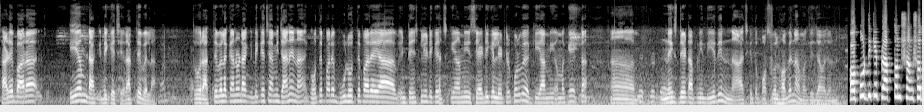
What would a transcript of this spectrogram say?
সাড়ে বারো এএম ডাক ডেকেছে রাত্রেবেলা। তো রাত্রেবেলা কেন ডাক ডেকেছে আমি জানি না। হতে পারে ভুল হতে পারে, ইয়া ইন্টেনশনালি ডেকে আজকে আমি সিআইডিকে লেটার করবে কি আমি আমাকে একটা নেক্সট ডেট আপনি দিয়ে দিন আজকে তো পসিবল হবে না আমাকে যাওয়ার জন্য। অপরদিকে প্রাক্তন সাংসদ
